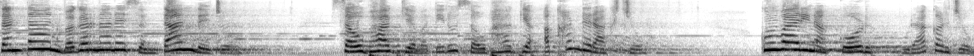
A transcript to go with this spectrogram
સંતાન વગરનાને સંતાન દેજો. સૌભાગ્યવતીનું સૌભાગ્ય અખંડ રાખજો. કુંવારીના કોડ પૂરા કરજો.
